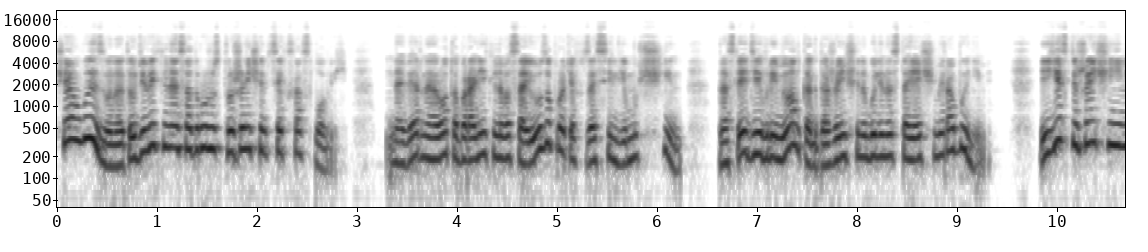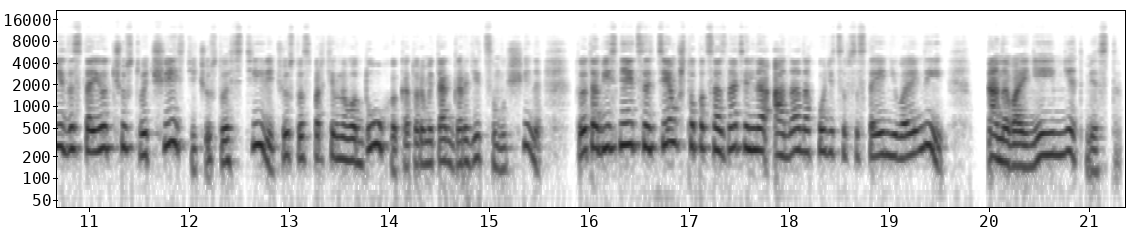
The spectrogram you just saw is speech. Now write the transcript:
Чем вызвано это удивительное содружество женщин всех сословий? Наверное, род оборонительного союза против засилья мужчин, наследие времен, когда женщины были настоящими рабынями. И если женщине недостает чувства чести, чувства стиля, чувства спортивного духа, которыми так гордится мужчина, то это объясняется тем, что подсознательно она находится в состоянии войны, а на войне им нет места.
